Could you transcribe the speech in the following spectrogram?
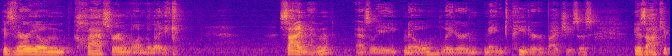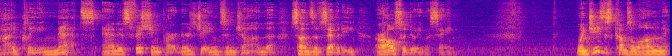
his very own classroom on the lake. Simon, as we know, later named Peter by Jesus, is occupied cleaning nets, and his fishing partners, James and John, the sons of Zebedee, are also doing the same. When Jesus comes along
